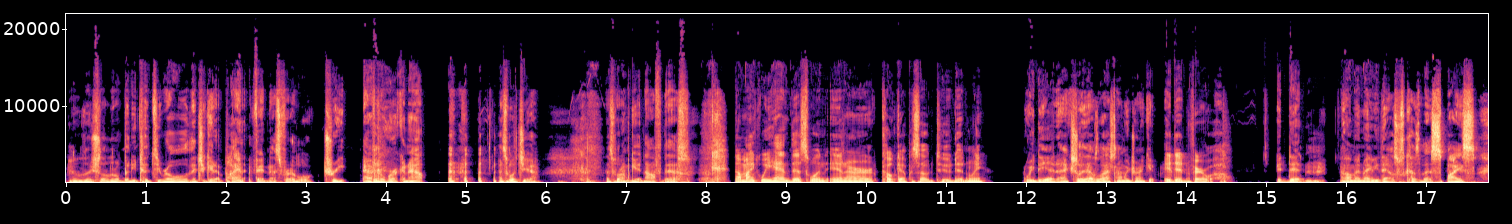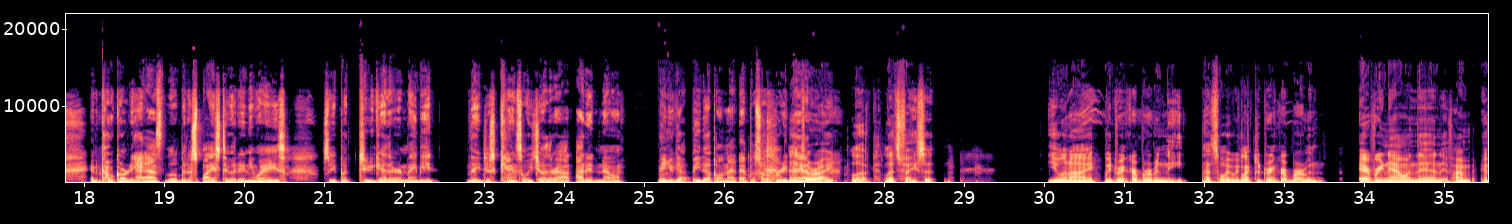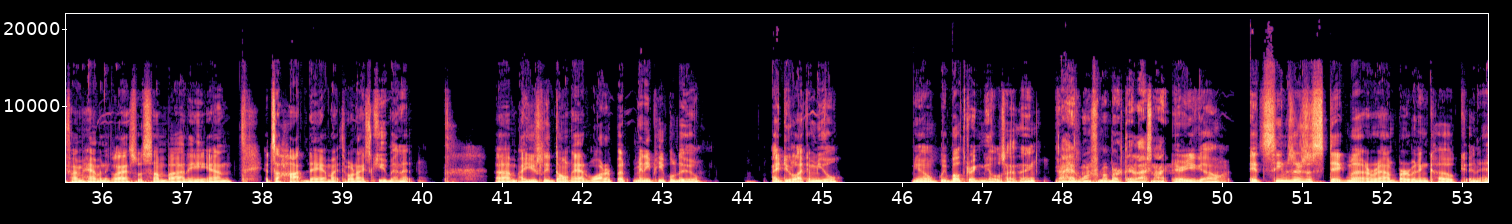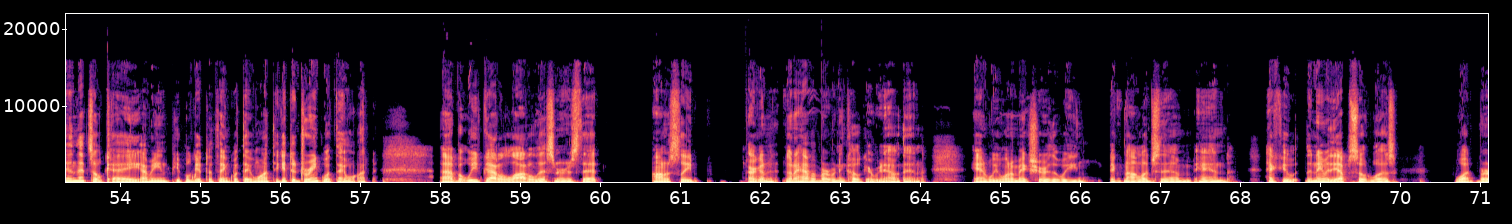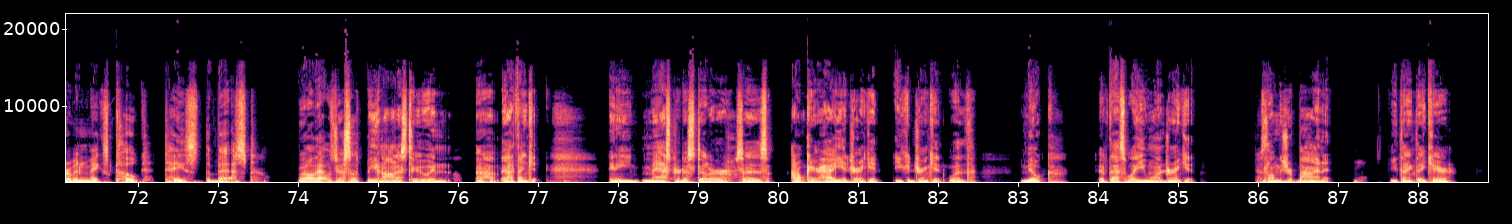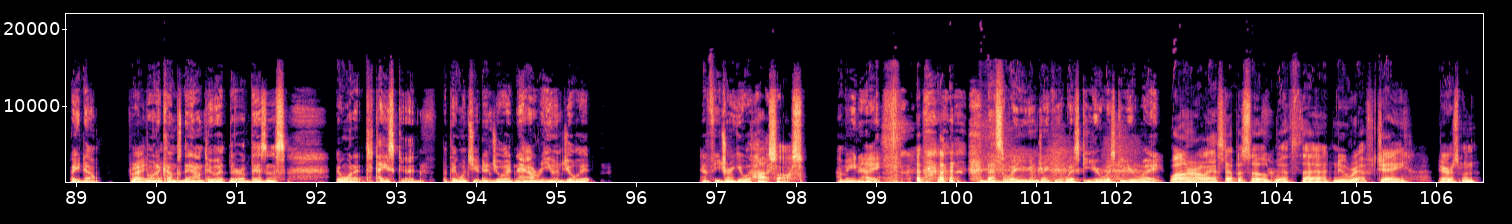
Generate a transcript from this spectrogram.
There's a little bitty Tootsie Roll that you get at Planet Fitness for a little treat after working out. that's what you. That's what I'm getting off of this. Now, Mike, we had this one in our Coke episode too, didn't we? We did actually. That was the last time we drank it. It didn't fare well. It didn't. Um, and maybe that was because of the spice, and Coke already has a little bit of spice to it, anyways. So you put the two together, and maybe it, they just cancel each other out. I didn't know. I mean, you got beat up on that episode pretty bad. That's all right. Look, let's face it. You and I, we drink our bourbon neat. That's the way we like to drink our bourbon. Every now and then, if I'm if I'm having a glass with somebody and it's a hot day, I might throw an ice cube in it. Um, I usually don't add water, but many people do. I do like a mule. You know, we both drink mules, I think. I had one for my birthday last night. There you go. It seems there's a stigma around bourbon and Coke, and, and that's okay. I mean, people get to think what they want, they get to drink what they want. Uh, but we've got a lot of listeners that honestly are going to going to have a bourbon and Coke every now and then, and we want to make sure that we acknowledge them. And heck, it, the name of the episode was "What Bourbon Makes Coke Taste the Best." Well, that was just us being honest too, and uh, I think it, any master distiller says, "I don't care how you drink it. You could drink it with milk if that's the way you want to drink it, as long as you're buying it." You think they care? They don't. Right. When it comes down to it, they're a business. They want it to taste good, but they want you to enjoy it. And however you enjoy it, if you drink it with hot sauce, I mean, hey, that's the way you're going to drink your whiskey. Your whiskey, your way. Well, in our last episode with uh, New Riff, Jay Erisman,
